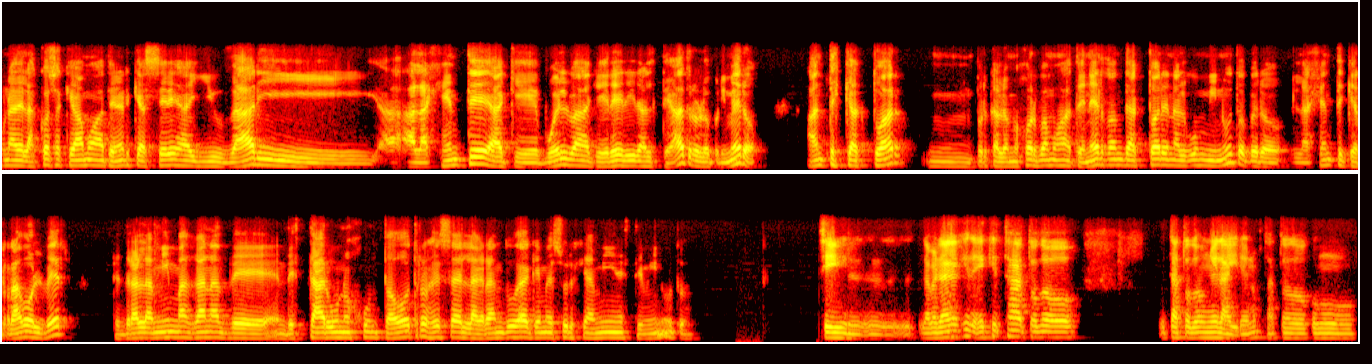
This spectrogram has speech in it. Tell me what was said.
una de las cosas que vamos a tener que hacer es ayudar y a, la gente a que vuelva a querer ir al teatro, lo primero, antes que actuar, mm, porque a lo mejor vamos a tener donde actuar en algún minuto, pero la gente querrá volver, tendrá las mismas ganas de, de estar unos junto a otros, esa es la gran duda que me surge a mí en este minuto. Sí, la verdad es que, es que está todo está todo en el aire, ¿no? Está todo como...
